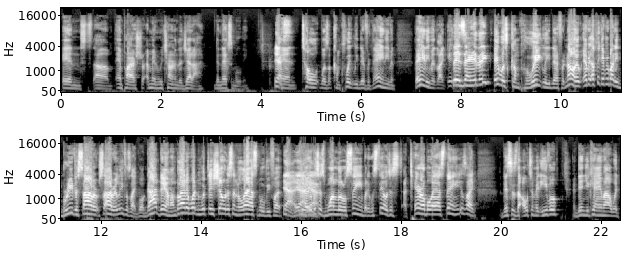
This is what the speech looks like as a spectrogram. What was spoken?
in um, Empire. Stri- I mean, Return of the Jedi, the next movie. Yes. And told was a completely different. They ain't even. They ain't even like. It, Is there anything? it was completely different. No, it, every, I think everybody breathed a sigh, of- sigh of relief. It was like, well, goddamn, I'm glad it wasn't what they showed us in the last movie. For Yeah, yeah, you know, it was just one little scene, but it was still just a terrible ass thing. He was like, this is the ultimate evil, and then you came out with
